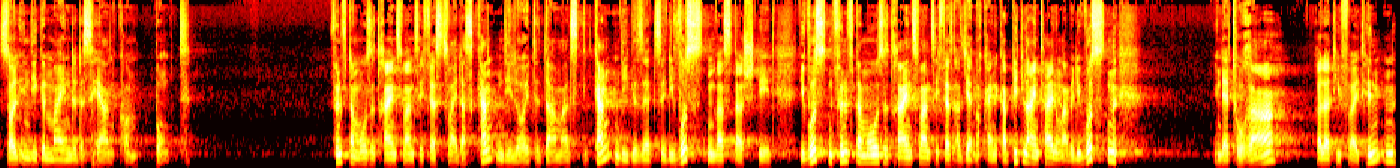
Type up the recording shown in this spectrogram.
soll in die Gemeinde des Herrn kommen. Punkt. 5. Mose 23, Vers 2. Das kannten die Leute damals. Die kannten die Gesetze, die wussten, was da steht. Die wussten 5. Mose 23, Vers, also sie hat noch keine Kapiteleinteilung, aber die wussten in der Torah, relativ weit hinten,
